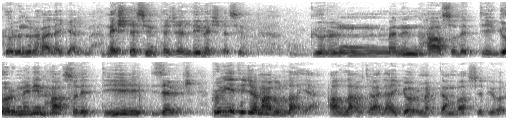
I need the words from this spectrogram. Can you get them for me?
görünür hale gelme. Neşesin, tecelli neşesin. Görünmenin hasıl ettiği, görmenin hasıl ettiği zevk. Rüyeti cemalullah ya. Allahu Teala'yı görmekten bahsediyor.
